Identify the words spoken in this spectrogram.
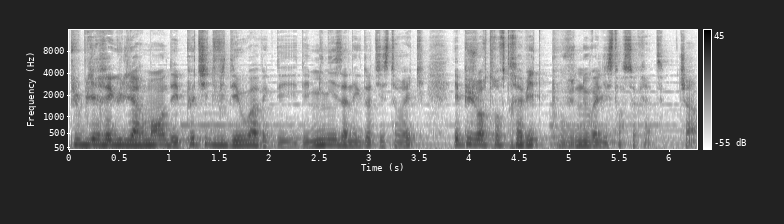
publie régulièrement des petites vidéos avec des, des mini anecdotes historiques. Et puis je vous retrouve très vite pour une nouvelle histoire secrète. Ciao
